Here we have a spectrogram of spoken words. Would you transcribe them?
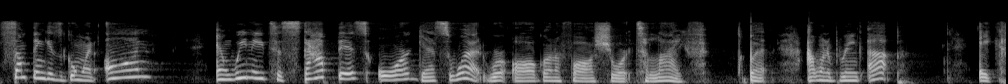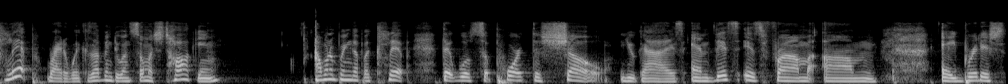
something is going on and we need to stop this, or guess what? We're all going to fall short to life. But I want to bring up a clip right away because I've been doing so much talking. I want to bring up a clip that will support the show, you guys. And this is from um, a British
